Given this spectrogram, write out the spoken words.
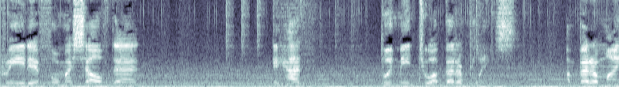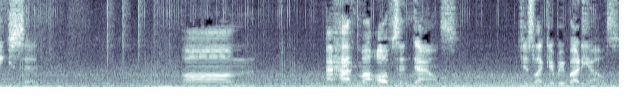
created for myself that it has put me into a better place, a better mindset. Um, I have my ups and downs, just like everybody else.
